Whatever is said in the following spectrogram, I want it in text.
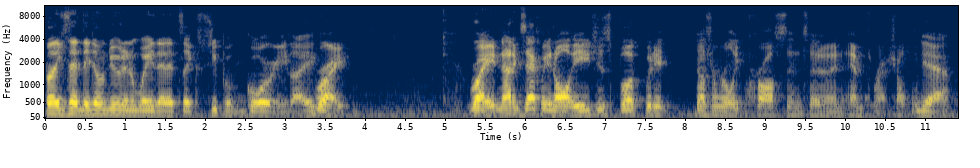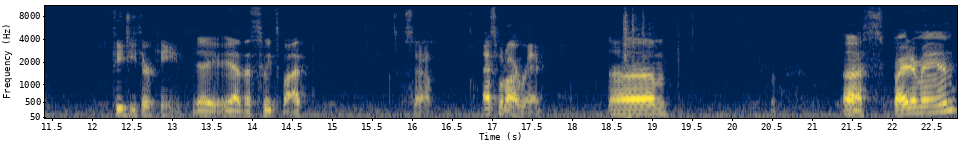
but like you said, they don't do it in a way that it's like super gory, like Right. Right. Not exactly an all ages book, but it doesn't really cross into an M threshold. yeah, PG thirteen. yeah, yeah, the sweet spot. So that's what I read. Um. Uh, Spider Man.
